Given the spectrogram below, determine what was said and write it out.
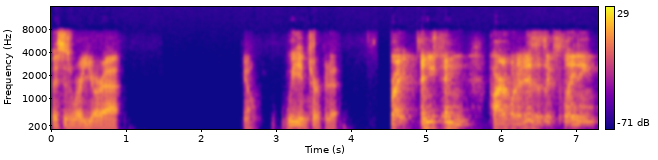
This is where you're at. You know, we interpret it. Right. And you and part of what it is is explaining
